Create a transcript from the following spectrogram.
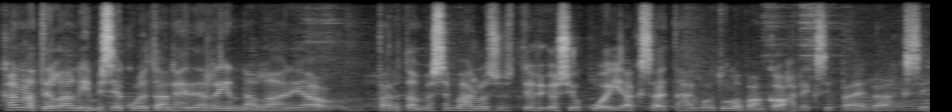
kannatellaan ihmisiä, kuljetaan heidän rinnallaan ja tarjotaan myös se mahdollisuus, että jos joku ei jaksa, että hän voi tulla vain kahdeksi päiväksi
